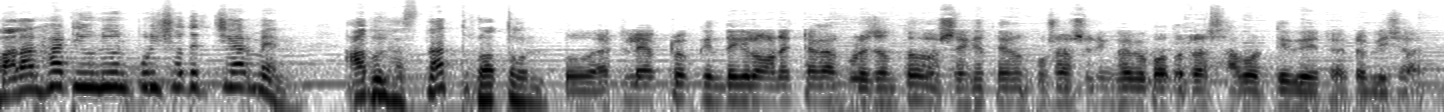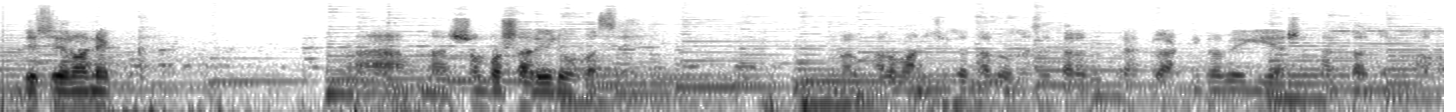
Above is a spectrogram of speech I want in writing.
বালারহাট ইউনিয়ন পরিষদের চেয়ারম্যান আবুল হাসনাত রতন তো একটা ল্যাপটপ কিনতে গেলে অনেক টাকার প্রয়োজন তো, সেক্ষেত্রে প্রশাসনিক ভাবে কতটা সাপোর্ট দিবে এটা একটা বিষয় দেশের অনেক আপনার সম্পদশালী লোক আছে ভালো মানসিকতা লোক আছে, তারা একটু আর্থিকভাবে এগিয়ে আসে, তার জন্য ভালো।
